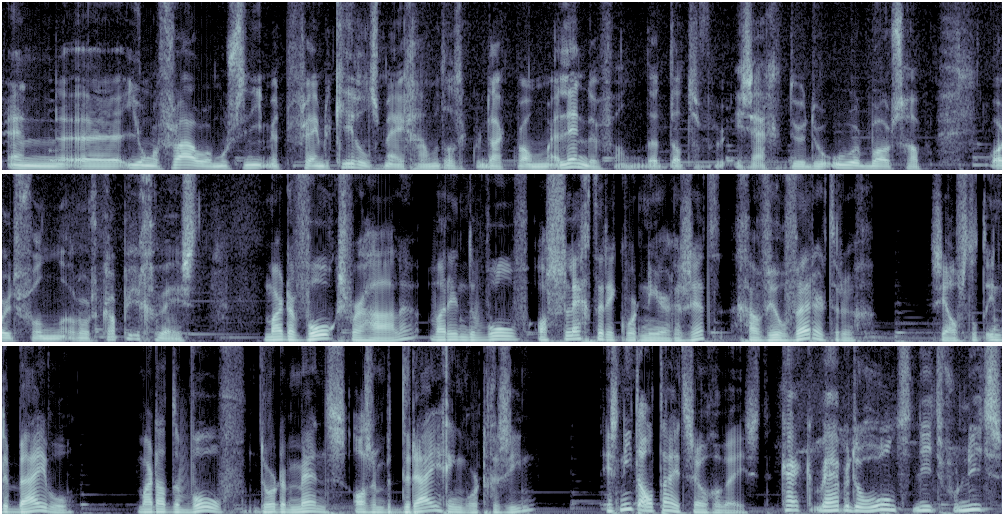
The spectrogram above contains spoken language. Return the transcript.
En uh, jonge vrouwen moesten niet met vreemde kerels meegaan, want dat, daar kwam ellende van. Dat, dat is eigenlijk de, de oerboodschap ooit van Roodkapje geweest. Maar de volksverhalen waarin de wolf als slechterik wordt neergezet, gaan veel verder terug. Zelfs tot in de Bijbel. Maar dat de wolf door de mens als een bedreiging wordt gezien, is niet altijd zo geweest. Kijk, we hebben de hond niet voor niets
